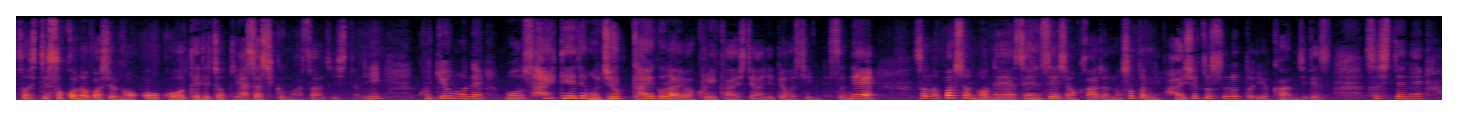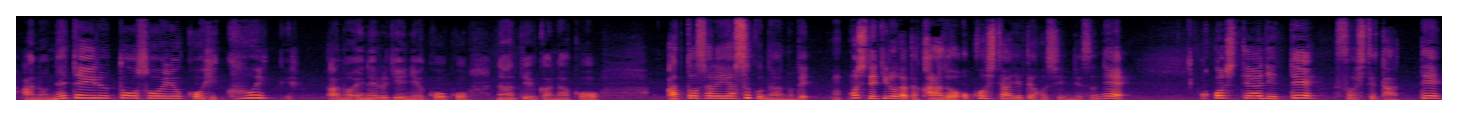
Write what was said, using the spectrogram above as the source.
そしてそこの場所のをこう手でちょっと優しくマッサージしたり呼吸もねもう最低でも10回ぐらいは繰り返してあげてほしいんですね。その場所のねセンセーションを体の外に排出するという感じです。そしてねあの寝ているとそういうこう低いあのエネルギーにこうこうなんていうかなこう圧倒されやすくなるのでもしできるんだったら体を起こしてあげてほしいんですね。起こしてあげてそして立って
